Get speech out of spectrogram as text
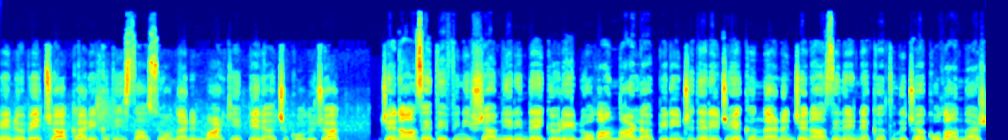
ve nöbetçi akaryakıt istasyonlarının marketleri açık olacak. Cenaze defin işlemlerinde görevli olanlarla birinci derece yakınlarının cenazelerine katılacak olanlar,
